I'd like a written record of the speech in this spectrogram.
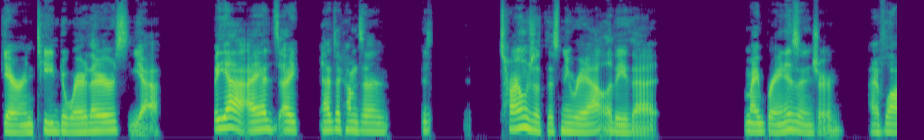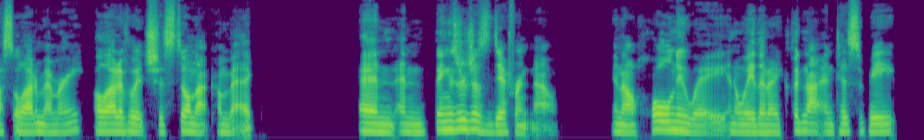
guaranteed to wear theirs. Yeah. But yeah, I had, I had to come to terms with this new reality that my brain is injured. I've lost a lot of memory, a lot of which has still not come back. And, and things are just different now in a whole new way, in a way that I could not anticipate,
